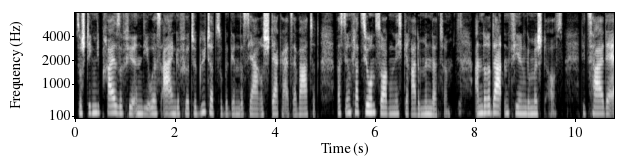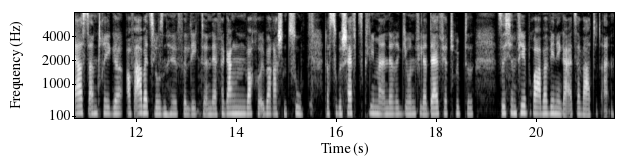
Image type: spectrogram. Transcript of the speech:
So stiegen die Preise für in die USA eingeführte Güter zu Beginn des Jahres stärker als erwartet, was die Inflationssorgen nicht gerade minderte. Andere Daten fielen gemischt aus. Die Zahl der Erstanträge auf Arbeitslosenhilfe legte in der vergangenen Woche überraschend zu. Das zu Geschäftsklima in der Region Philadelphia trübte sich im Februar aber weniger als erwartet ein.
